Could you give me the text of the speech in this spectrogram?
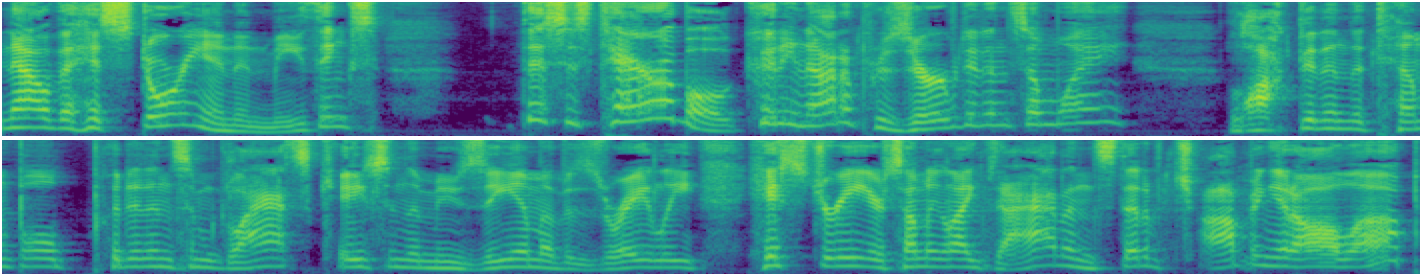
Now, the historian in me thinks this is terrible. Could he not have preserved it in some way? Locked it in the temple, put it in some glass case in the Museum of Israeli History or something like that instead of chopping it all up?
